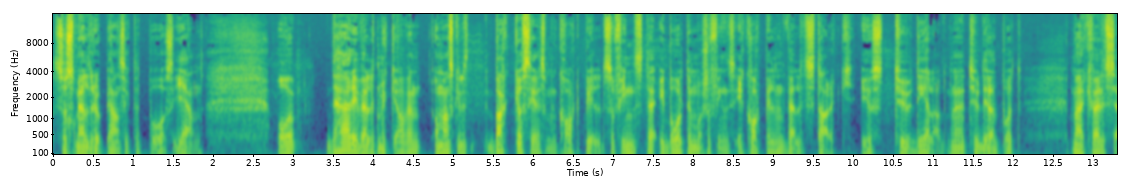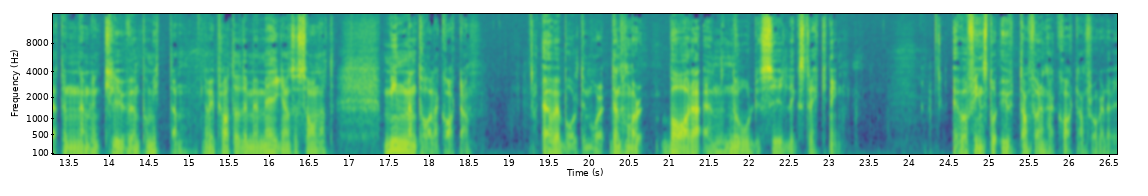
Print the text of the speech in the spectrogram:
så smällde det upp i ansiktet på oss igen. Och det här är väldigt mycket av en, om man skulle backa och se det som en kartbild så finns det, i Baltimore så finns, är kartbilden väldigt stark, just tudelad. Men den är tudelad på ett märkvärdigt sätt, den är nämligen kluven på mitten. När vi pratade med Megan så sa hon att min mentala karta över Baltimore, den har bara en nord-sydlig sträckning. Eh, vad finns då utanför den här kartan, frågade vi.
